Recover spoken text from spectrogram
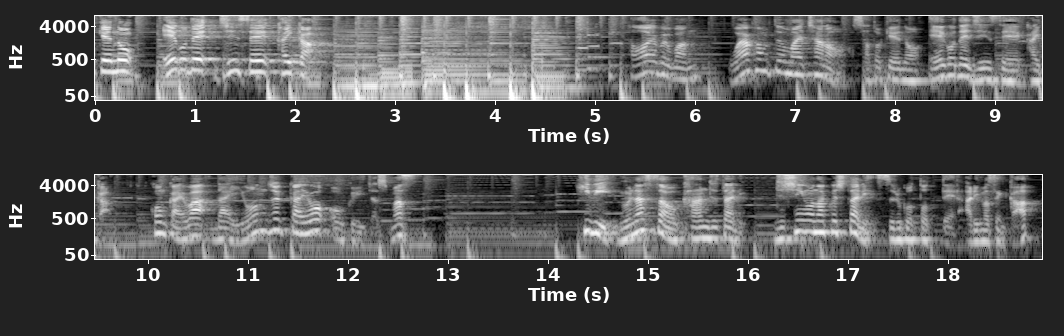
系の英語で人生開花。Hello everyone, welcome to my channel 里系の英語で人生開花。今回は第40回をお送りいたします。日々虚しさを感じたり自信をなくしたりすることってありませんか？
